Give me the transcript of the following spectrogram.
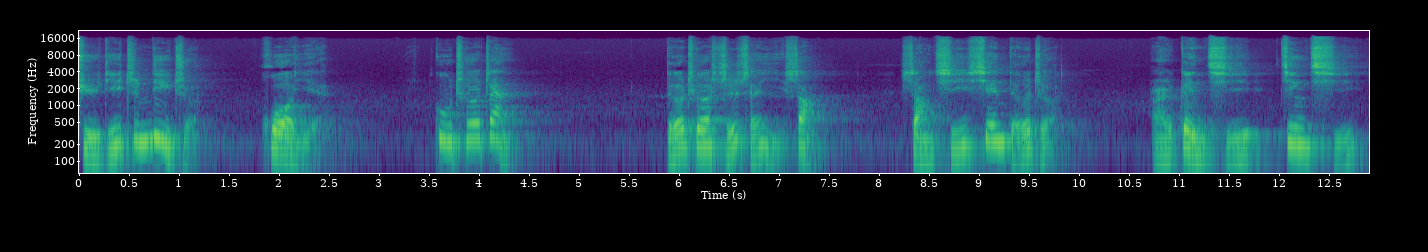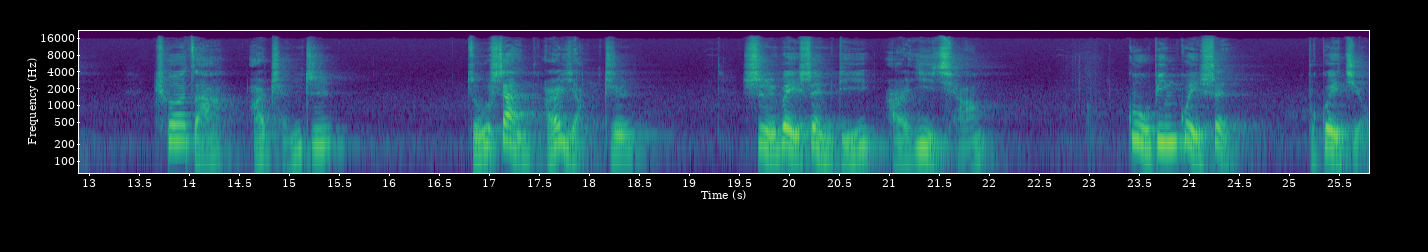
取敌之利者，祸也。故车战，得车十乘以上，赏其先得者，而更其精奇；车杂而成之，足善而养之，是未胜敌而易强。故兵贵胜，不贵久。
